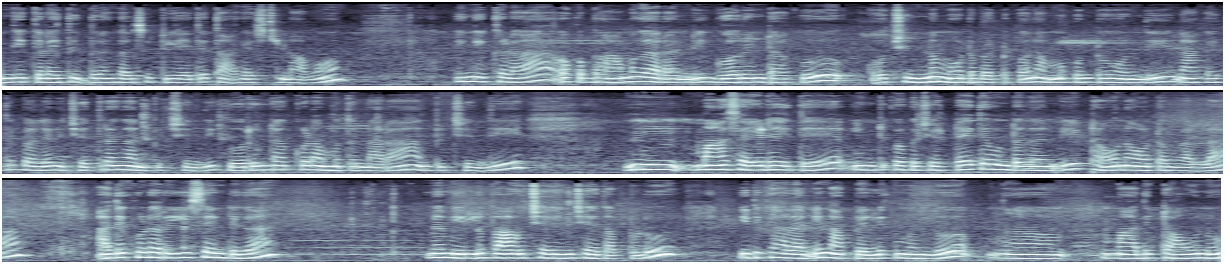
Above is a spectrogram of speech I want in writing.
ఇంక ఇక్కడైతే ఇద్దరం కలిసి టీ అయితే తాగేస్తున్నాము. ఇంక ఇక్కడ ఒక బామ్మగారండి గోరింటాకు ఒక చిన్న మూట పెట్టుకొని అమ్ముకుంటూ ఉంది. నాకైతే భలే విచిత్రంగా అనిపించింది. గోరింటాకు కూడా అమ్ముతున్నారా అనిపించింది. మా సైడ్ అయితే ఇంటికి ఒక చెట్టు అయితే ఉంటుందండి టౌన్ అవటం వల్ల. అది కూడా రీసెంట్గా మేము ఇల్లు బాగు చేయించేటప్పుడు ఇది కాదండి నా పెళ్ళికి ముందు మాది టౌను.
